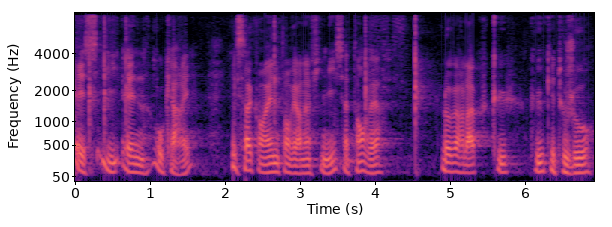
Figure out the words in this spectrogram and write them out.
SIN au carré. Et ça, quand n tend vers l'infini, ça tend vers l'overlap Q, Q qui est toujours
